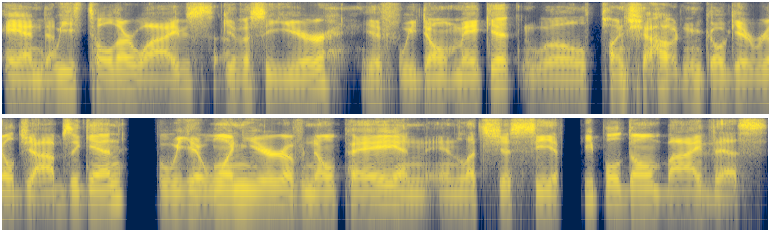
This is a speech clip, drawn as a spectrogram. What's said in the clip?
And we told our wives give us a year. If we don't make it we'll punch out and go get real jobs again. But we get one year of no pay and and let's just see if people don't buy this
